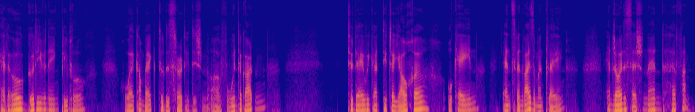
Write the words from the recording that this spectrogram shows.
Hello, good evening, people. Welcome back to the third edition of Wintergarten. Today we got DJ Jauche, O'Kane, and Sven Weisemann playing. Enjoy the session and have fun.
